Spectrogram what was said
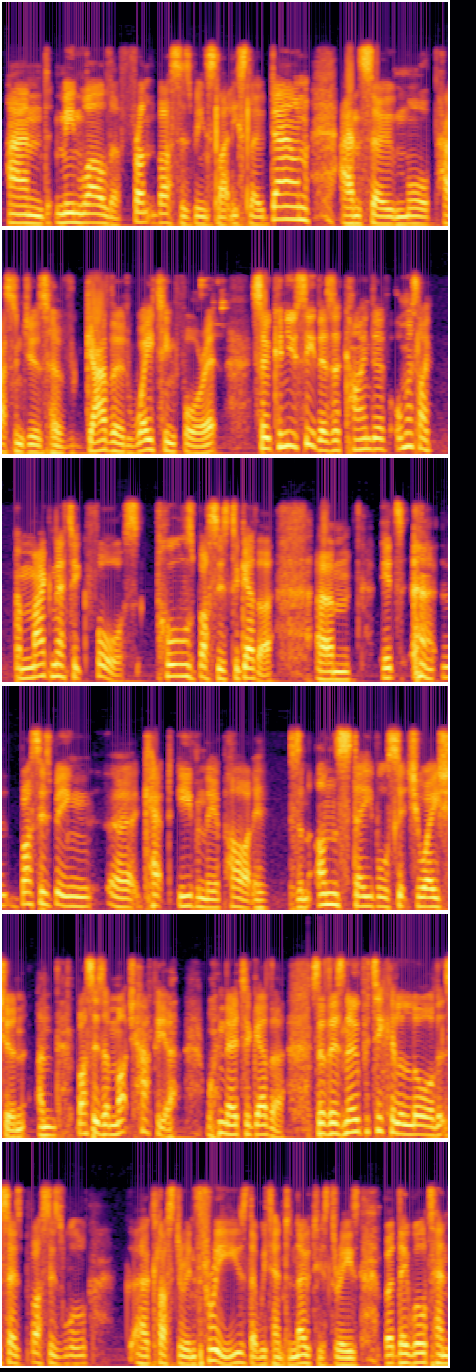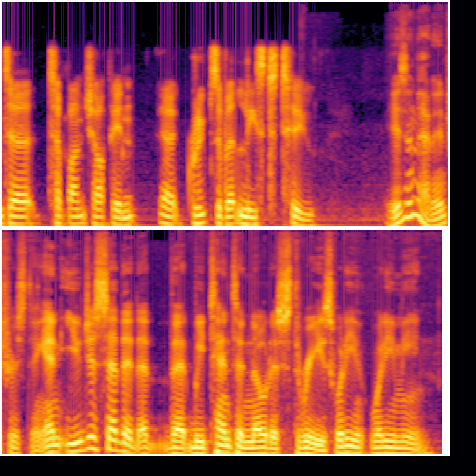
And meanwhile, the front bus has been slightly slowed down, and so more passengers have gathered waiting for it. So, can you see there's a kind of almost like a magnetic force pulls buses together. Um, it's buses being uh, kept evenly apart is an unstable situation, and buses are much happier when they're together. So there's no particular law that says buses will uh, cluster in threes, though we tend to notice threes, but they will tend to to bunch up in uh, groups of at least two. Isn't that interesting? And you just said that, that that we tend to notice threes. What do you what do you mean?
